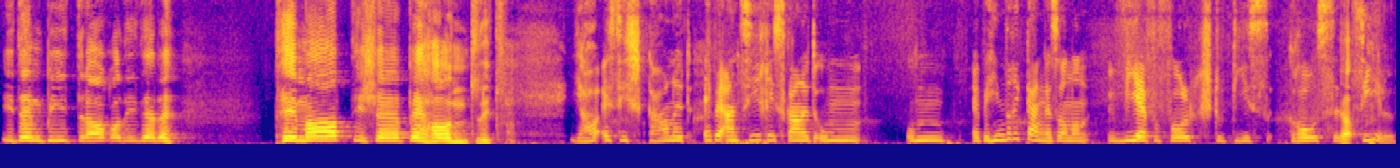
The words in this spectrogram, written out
In diesem Beitrag oder in dieser thematischen Behandlung? Ja, es ist gar nicht, eben an sich ist es gar nicht um, um eine Behinderung gegangen, sondern wie verfolgst du dieses große ja. Ziel?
